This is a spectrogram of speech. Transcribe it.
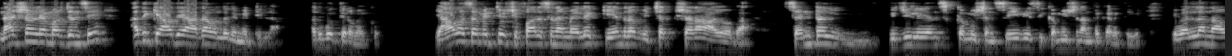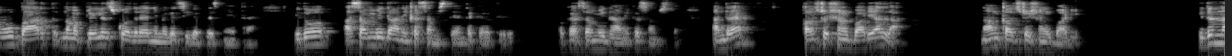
ನ್ಯಾಷನಲ್ ಎಮರ್ಜೆನ್ಸಿ ಅದಕ್ಕೆ ಯಾವುದೇ ಆದ ಒಂದು ಲಿಮಿಟ್ ಇಲ್ಲ. ಅದು ಗೊತ್ತಿರಬೇಕು. ಯಾವ ಸಮಿತಿಯು ಶಿಫಾರಸಿನ ಮೇಲೆ ಕೇಂದ್ರ ವಿಚಕ್ಷಣಾ ಆಯೋಗ central vigilance commission C commission ಅಂತ ಕರಿತೀವಿ. ಇವೆಲ್ಲ ನಾವು ಭಾರತ, ನಮ್ಮ ಪ್ಲೇಲಿಸ್ಟ್ ಹೋದ್ರೆ ನಿಮಗೆ ಸಿಗುತ್ತೆ ಸ್ನೇಹಿತರೆ. ಇದು ಅಸಂವಿಧಾನಿಕ ಸಂಸ್ಥೆ ಅಂತ ಕರಿತೀವಿ. ಓಕೆ, ಅಸಂವಿಧಾನಿಕ ಸಂಸ್ಥೆ. ಅಂದ್ರೆ ಕಾನ್ಸ್ಟಿಟ್ಯೂಷನಲ್ ಬಾಡಿ ಅಲ್ಲ ನಾನ್ ಕಾನ್ಸ್ಟಿಟ್ಯೂಷನಲ್ ಬಾಡಿ ಇದನ್ನ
